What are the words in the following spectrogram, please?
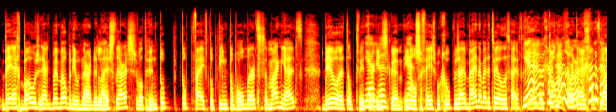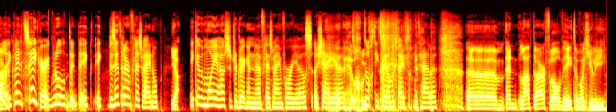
Ben je echt boos? Ja, ik ben wel benieuwd naar de luisteraars. Wat hun top, top 5, top 10, top 100. Maakt niet uit. Deel het op Twitter, Ja. Instagram, in Ja. onze Facebookgroep. We zijn bijna bij de 250. Ja, we dat gaan kan het halen hoor. We gaan het halen. Ik weet het zeker. Ik bedoel, ik, ik, we zetten er een fles wijn op. Ja. Ik heb een mooie House of the Dragon eh, fles wijn voor je. Als, als jij eh, toch die 250 niet halen. Ehm, en laat daar vooral weten wat jullie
